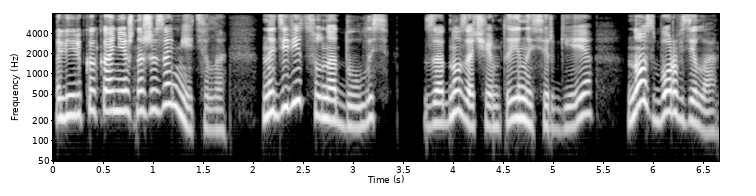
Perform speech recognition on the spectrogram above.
Лилька, конечно же, заметила. На девицу надулась, заодно зачем-то и на Сергея, но сбор взяла.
